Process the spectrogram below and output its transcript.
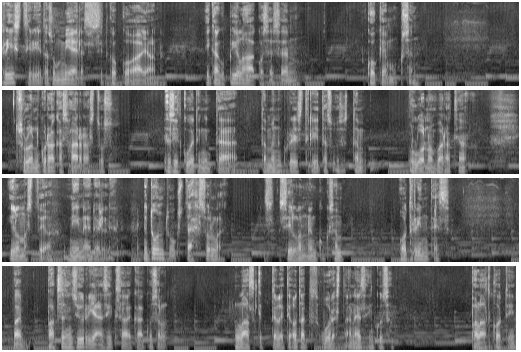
ristiriita sun mielessä sitten koko ajan? Ikään kuin pilaako se sen kokemuksen. Sulla on niin kuin rakas harrastus ja sitten kuitenkin tämä tämmöinen niin ristiriitaisuus, että luonnonvarat ja ilmasto ja niin edelleen. Niin tuntuuko tämä sulla silloin, niin kun sä oot rinteessä? Vai paat sen syrjään siksi aikaa, kun sä laskettelet ja otat uudestaan esiin, kun sä palaat kotiin?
